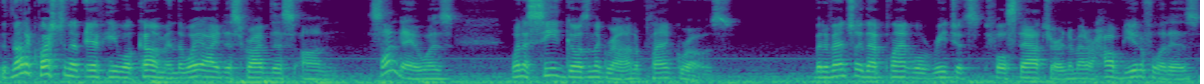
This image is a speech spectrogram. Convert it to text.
It's not a question of if he will come. And the way I described this on Sunday was when a seed goes in the ground, a plant grows. But eventually that plant will reach its full stature, and no matter how beautiful it is,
